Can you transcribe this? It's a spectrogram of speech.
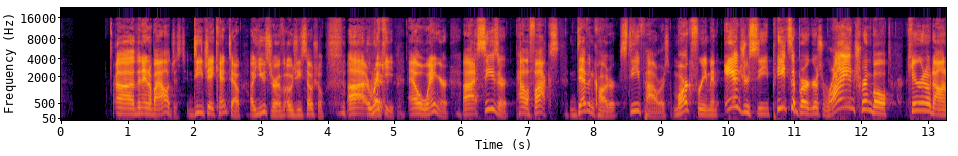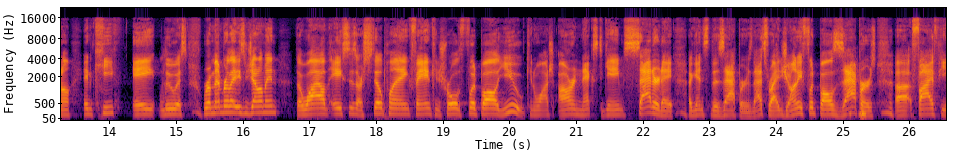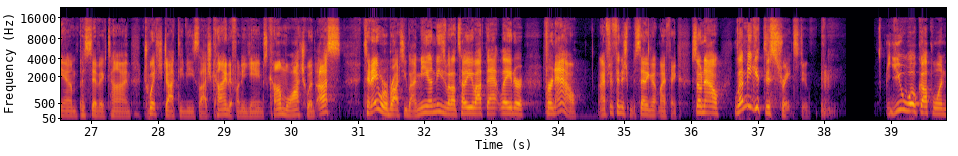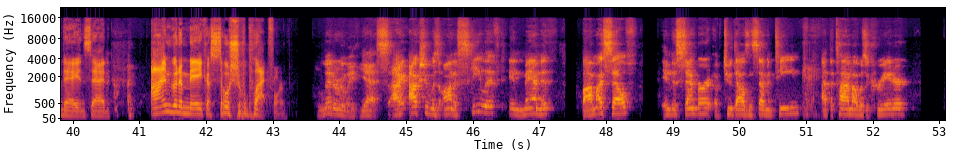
Uh, the nanobiologist, DJ Kento, a user of OG Social, uh, Ricky L. Wanger, uh, Caesar, Palafox, Devin Carter, Steve Powers, Mark Freeman, Andrew C., Pizza Burgers, Ryan Trimble, Kieran O'Donnell, and Keith A. Lewis. Remember, ladies and gentlemen, the Wild Aces are still playing fan controlled football. You can watch our next game Saturday against the Zappers. That's right, Johnny Football Zappers, uh, 5 p.m. Pacific time, twitch.tv slash kind of funny games. Come watch with us. Today we're brought to you by MeUndies, but I'll tell you about that later. For now, I have to finish setting up my thing. So now let me get this straight, Stu. you woke up one day and said, I'm going to make a social platform. Literally, yes. I actually was on a ski lift in Mammoth by myself in December of 2017. At the time, I was a creator,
